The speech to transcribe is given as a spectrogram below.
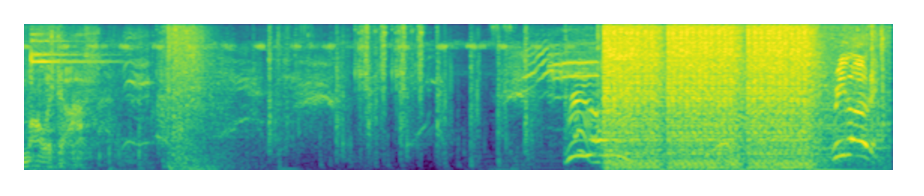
Molotov. Reloading! Reloading!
